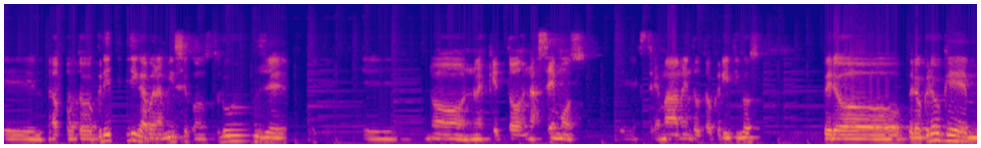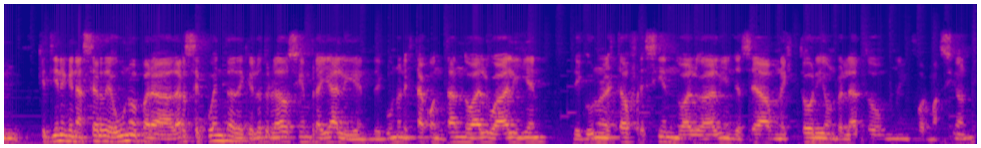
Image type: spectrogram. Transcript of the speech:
La autocrítica para mí se construye eh, no, no es que todos nacemos eh, extremadamente autocríticos, pero, pero creo que, que, tiene que nacer de uno para darse cuenta de que el otro lado siempre hay alguien, de que uno le está contando algo a alguien, de que uno le está ofreciendo algo a alguien, ya sea una historia, un relato, una información,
